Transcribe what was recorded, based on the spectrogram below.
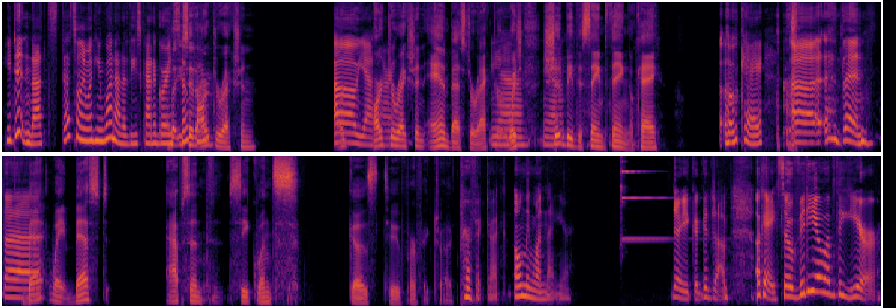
he didn't. That's that's the only one he won out of these categories you so said far. art direction. Oh yeah, art sorry. direction and best director, Yeah, which yeah. should be the same thing, okay? Okay. Uh, then the Be- wait, best absinthe sequence goes to Perfect Drug. perfect drug. Only one that year. There you go. Good job. Okay, so video of the year.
